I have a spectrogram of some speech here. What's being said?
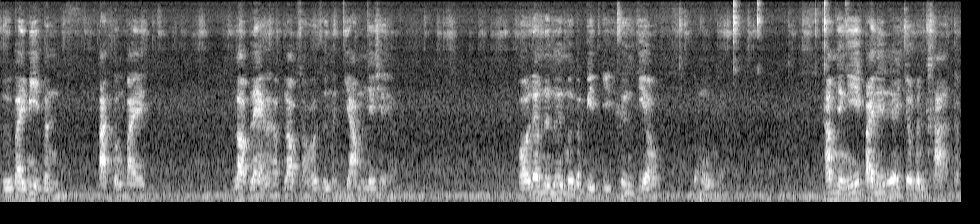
คือใบมีดมันตัดลงไป รอบแรกนะครับ รอบสองก็คือเหมือนย้ำเฉยๆครับพอเริ่มลื่นๆมือก็บิดอีกครึ่งเกลียวก็หมุนทำอย่างนี้ไปเรื่อยๆจนมันขาดครับ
